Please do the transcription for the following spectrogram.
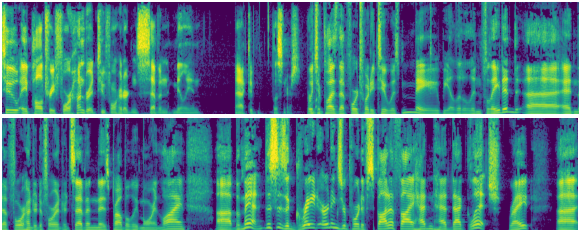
to a paltry 400 to 407 million active listeners. Which month. implies that 422 was maybe a little inflated, uh, and the 400 to 407 is probably more in line. Uh, but man, this is a great earnings report. If Spotify hadn't had that glitch, right? Uh,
